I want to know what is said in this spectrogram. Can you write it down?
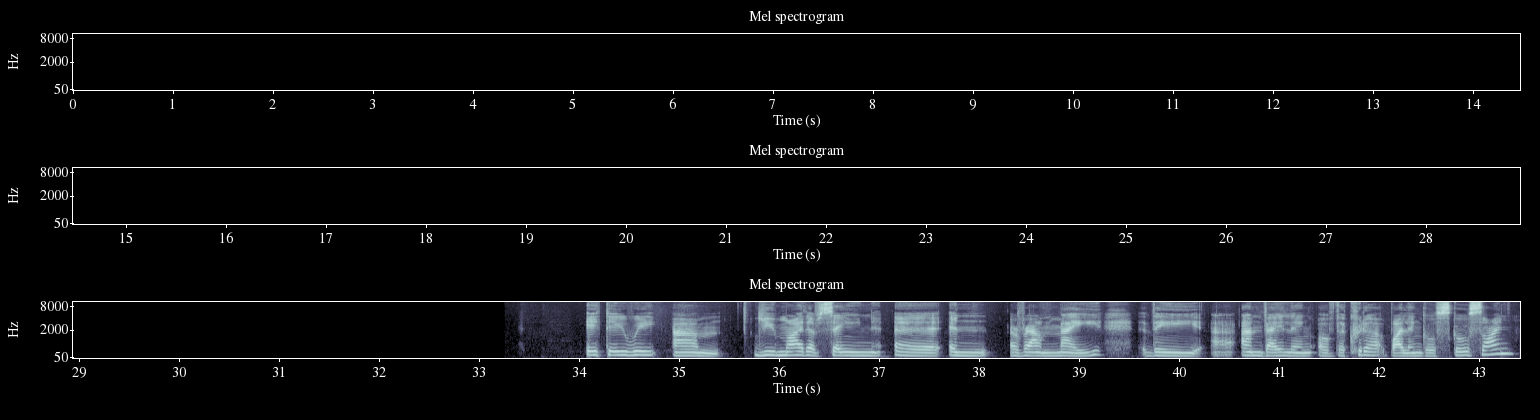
e um, you might have seen uh, in around May the uh, unveiling of the Kura bilingual school sign.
